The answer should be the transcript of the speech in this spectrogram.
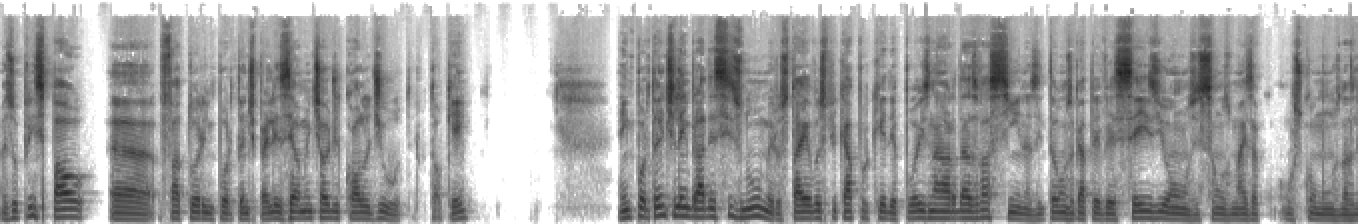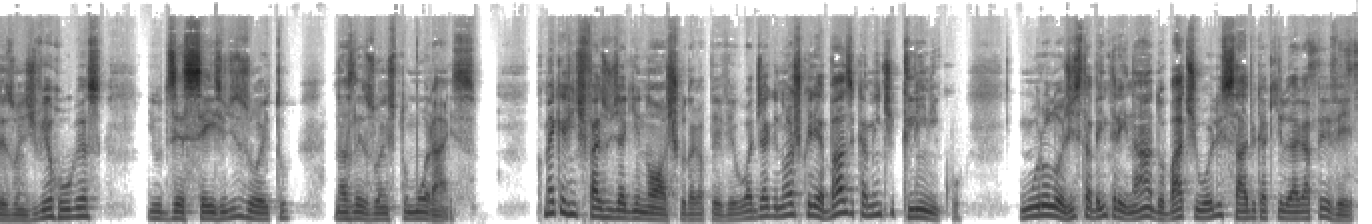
Mas o principal uh, fator importante para eles realmente é o de colo de útero, tá ok? É importante lembrar desses números, tá? Eu vou explicar por que depois na hora das vacinas. Então, os HPV 6 e 11 são os mais os comuns nas lesões de verrugas e o 16 e o 18 nas lesões tumorais. Como é que a gente faz o diagnóstico do HPV? O diagnóstico ele é basicamente clínico. Um urologista bem treinado bate o olho e sabe que aquilo é HPV.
